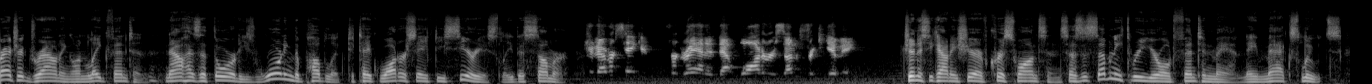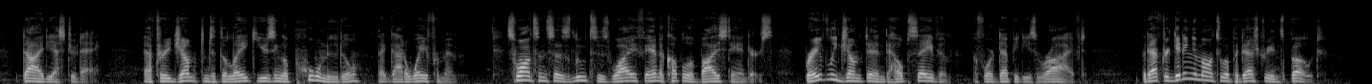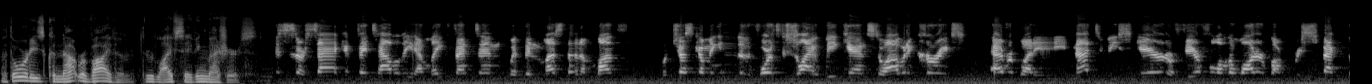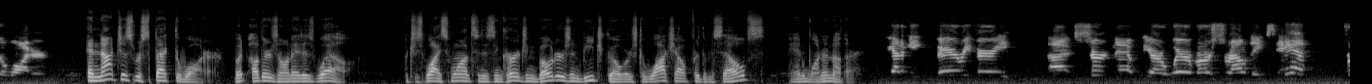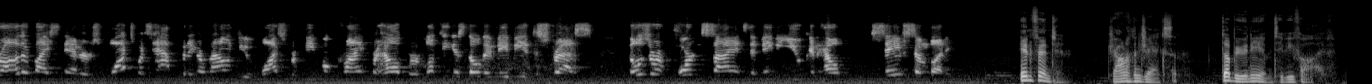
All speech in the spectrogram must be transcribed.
Tragic drowning on Lake Fenton now has authorities warning the public to take water safety seriously this summer. You can never take it for granted that water is unforgiving. Genesee County Sheriff Chris Swanson says a 73 year old Fenton man named Max Lutz died yesterday after he jumped into the lake using a pool noodle that got away from him. Swanson says Lutz's wife and a couple of bystanders bravely jumped in to help save him before deputies arrived. But after getting him onto a pedestrian's boat, authorities could not revive him through life saving measures. This is our second fatality at Lake Fenton within less than a month. We're just coming into the 4th of July weekend, so I would encourage everybody not to be scared or fearful of the water, but respect the water. And not just respect the water, but others on it as well, which is why Swanson is encouraging boaters and beachgoers to watch out for themselves and one another. We got to be very, very uh, certain that we are aware of our surroundings. And for other bystanders, watch what's happening around you. Watch for people crying for help or looking as though they may be in distress. Those are important signs that maybe you can help save somebody. In Fenton, Jonathan Jackson, WNEM TV 5.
